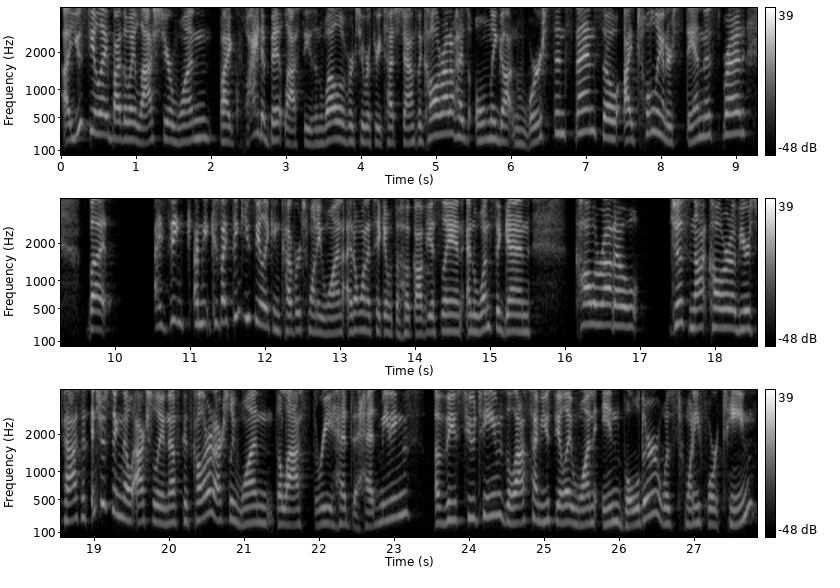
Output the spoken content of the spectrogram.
Uh, UCLA, by the way, last year won by quite a bit last season, well over two or three touchdowns. And Colorado has only gotten worse since then. So I totally understand this spread. But I think, I mean, because I think UCLA can cover 21. I don't want to take it with a hook, obviously. And, and once again, Colorado, just not Colorado of years past. It's interesting, though, actually enough, because Colorado actually won the last three head to head meetings of these two teams. The last time UCLA won in Boulder was 2014.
